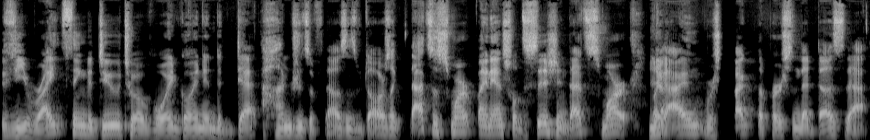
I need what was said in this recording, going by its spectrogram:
the right thing to do to avoid going into debt hundreds of thousands of dollars. Like that's a smart financial decision. That's smart. Like Yeah. I respect the person that does that.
